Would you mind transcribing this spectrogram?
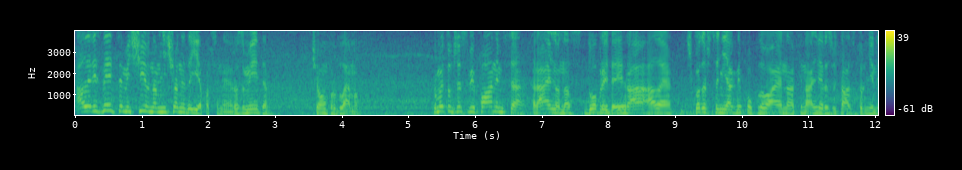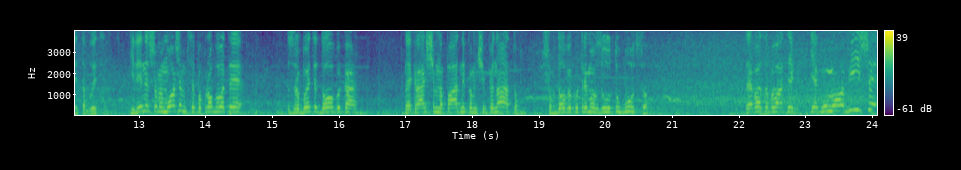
Але різниця м'ячів нам нічого не дає, пацани. Розумієте? В чому проблема? Ми тут вже собі фанимося, реально у нас добре йде ігра, але шкода, що це ніяк не повпливає на фінальний результат в турнірній таблиці. Єдине, що ми можемо, це попробувати зробити Довбика найкращим нападником чемпіонату, щоб Довбик отримав золоту буцу. Треба забивати як, якомога більше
